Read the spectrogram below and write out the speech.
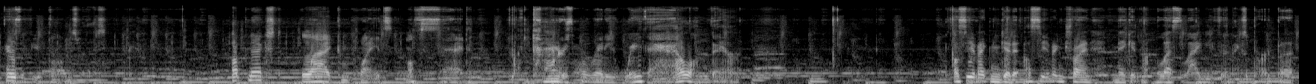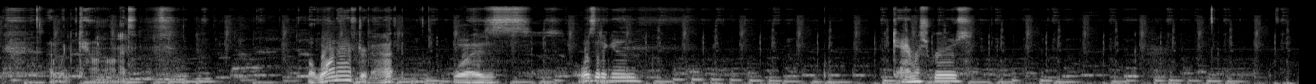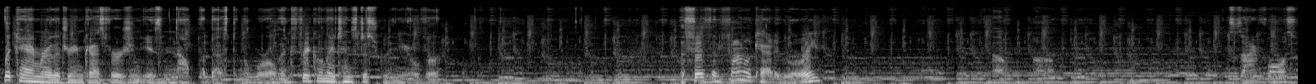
Here's a few problems with it. Up next, lag complaints. Enough said. The counter's already way the hell up there. I'll see if I can get it. I'll see if I can try and make it less laggy for the next part, but I wouldn't count on it. The one after that was... was it again? Camera screws? The camera of the Dreamcast version is not the best in the world and frequently tends to screw me over. The fifth and final category Oh, um. Design flaws?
